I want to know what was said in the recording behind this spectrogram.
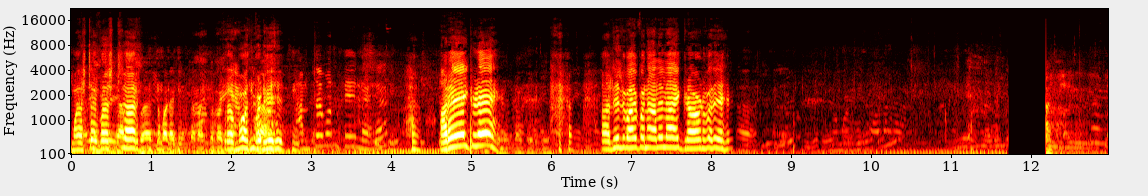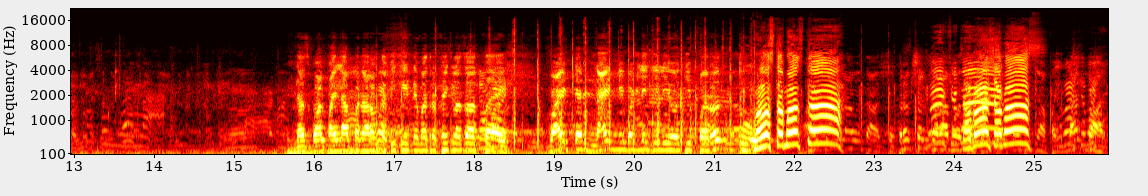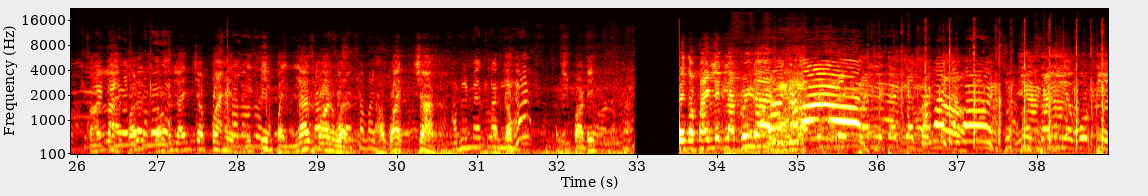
मास्टर ब्लास्टर माध्यमातून प्रमोद मडवी अरे इकडे. अनिल भाई पण आलेला आहे ग्राउंडमध्ये. बॉल पाहिला आपण आराम विकेटने मात्र फेकला जात आहे. वाईट लाईन निवडली गेली होती परंतु मस्त मस्त. शाबास शाबास! पहिलाच बॉल चांगला आहे. परत boundary लाईनच्या बाहेर पहिल्याच बॉलवर धावा चार पाटील. झाली आहे. मोठी.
